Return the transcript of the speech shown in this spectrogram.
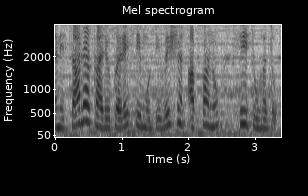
અને સારા કાર્યો કરે તે મોટિવેશન આપવાનો હેતુ હતો.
